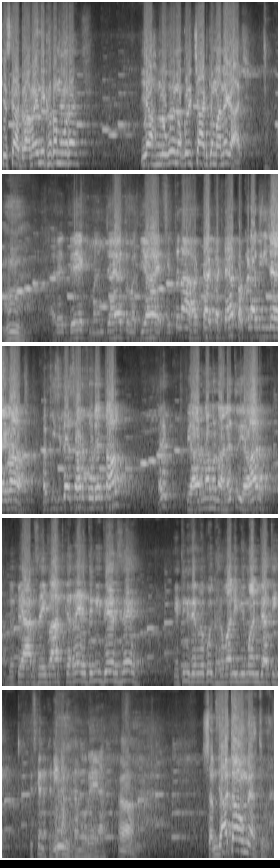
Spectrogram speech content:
किसका ड्रामा ही नहीं खत्म हो रहा है। या हम लोगों ने नौकरी चाट के मानेगा आज। अरे देख मन जाए तो बढ़िया है। इतना हट्टा कट्टा है पकड़ा भी नहीं जाएगा। अब किसी का सर फोड़े था अरे प्यार ना मना ले तू यार। अबे प्यार से ही बात कर रहे हैं इतनी देर से। इतनी देर में कोई घरवाली भी मान जाती। इसके नकली ना खत्म हो रहे यार। समझाता हूँ मैं तुम्हें।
